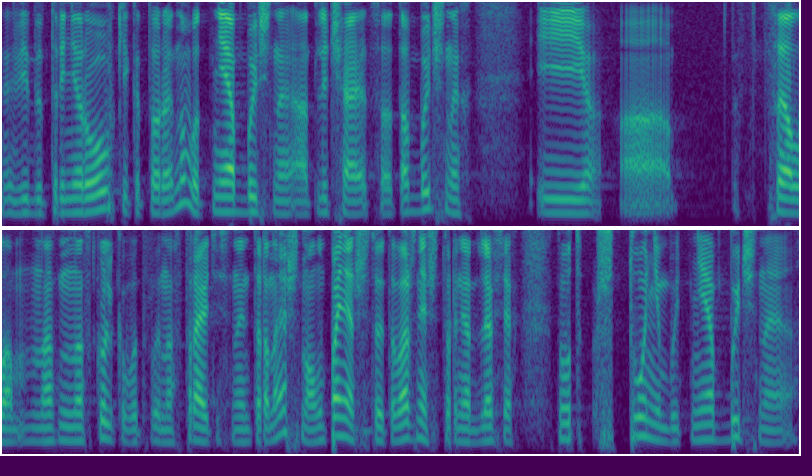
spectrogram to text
виды тренировки, которые, ну вот, необычные, отличаются от обычных? И а, в целом, на, насколько вот вы настраиваетесь на International? Ну, понятно, что это важнейший турнир для всех. Но вот что-нибудь необычное,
